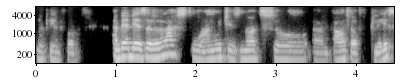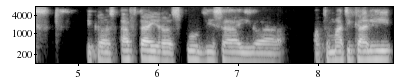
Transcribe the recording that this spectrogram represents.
looking for. And then there's a last one, which is not so um, out of place because after your school visa, you are automatically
